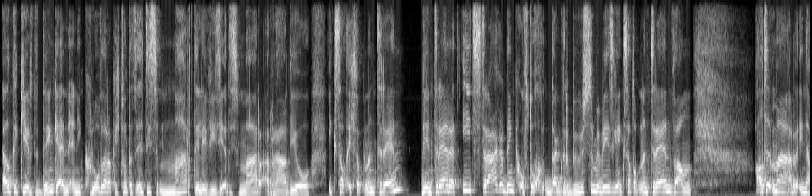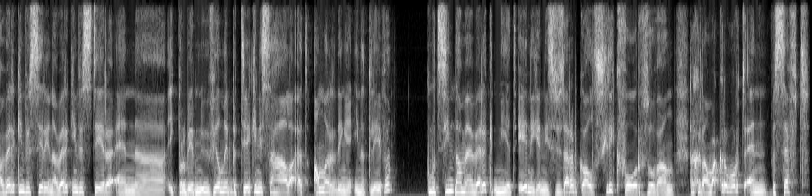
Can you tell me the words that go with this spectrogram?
elke keer te denken, en, en ik geloof daar ook echt wel, dat het is maar televisie, het is maar radio. Ik zat echt op een trein. Die trein rijdt iets trager, denk ik, of toch dat ik er bewuster mee bezig ben. Ik zat op een trein van altijd maar in dat werk investeren, in dat werk investeren. En eh, ik probeer nu veel meer betekenis te halen uit andere dingen in het leven. Ik moet zien dat mijn werk niet het enige is. Dus daar heb ik al schrik voor. Zo van, dat je dan wakker wordt en beseft...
